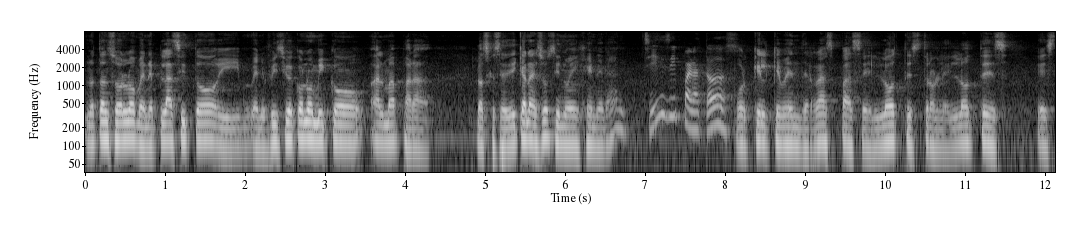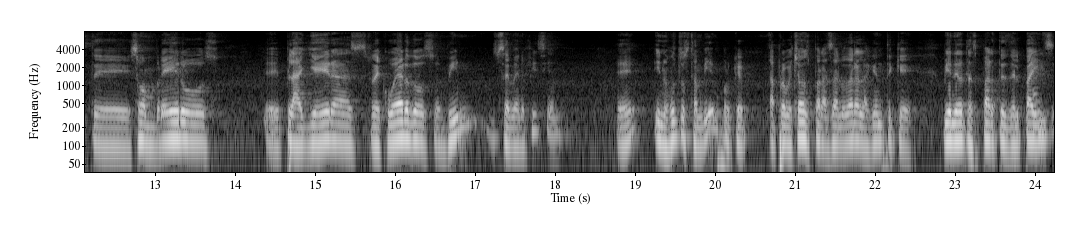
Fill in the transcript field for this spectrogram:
no tan solo beneplácito y beneficio económico, Alma, para los que se dedican a eso, sino en general. Sí, sí, para todos. Porque el que vende raspas, elotes, trolelotes, este, sombreros, eh, playeras, recuerdos, en fin, se benefician. ¿eh? Y nosotros también, porque aprovechamos para saludar a la gente que viene de otras partes del país.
